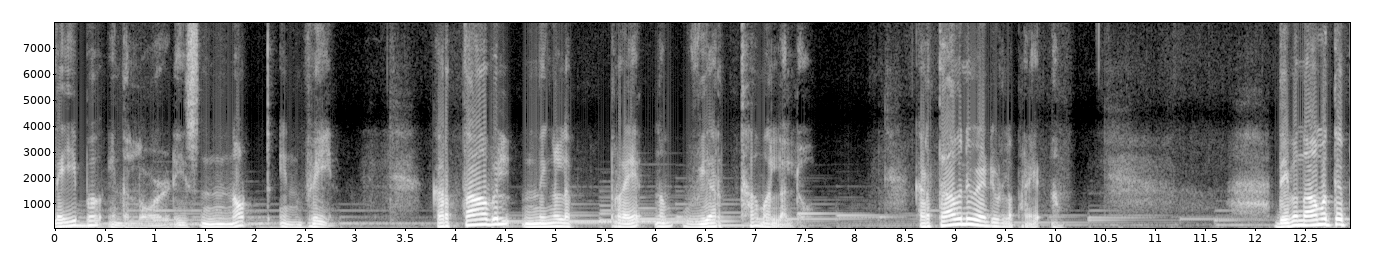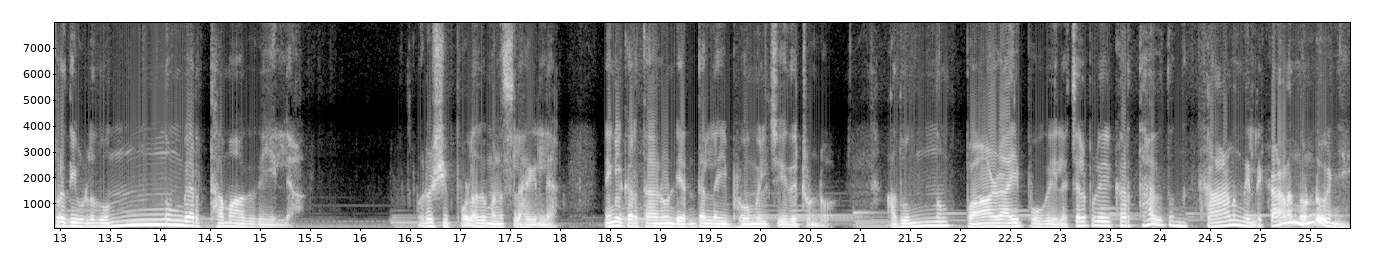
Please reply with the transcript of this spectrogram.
labour in the Lord is not in vain കർത്താവിൽ നിങ്ങളുടെ പ്രയത്നം വ്യർത്ഥമല്ലല്ലോ. കർത്താവിന് വേണ്ടിയുള്ള പ്രയത്നം. ദൈവനാമത്തെ പ്രതിയുള്ളത് ഒന്നും വ്യർത്ഥമാകുകയില്ല. ഒരു ഇപ്പോൾ അത് മനസ്സിലാകില്ല. നിങ്ങൾ കർത്താവിന് വേണ്ടി എന്തെല്ലാം ഈ ഭൂമിയിൽ ചെയ്തിട്ടുണ്ടോ? അതൊന്നും പാഴായി പോവുകയില്ല. ചിലപ്പോൾ ഈ കർത്താവ് ഇതൊന്നും കാണുന്നില്ല. കാണുന്നുണ്ടോ ഇനി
